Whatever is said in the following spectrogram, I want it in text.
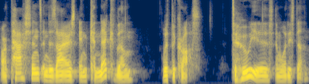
our passions and desires and connect them with the cross to who He is and what He's done.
